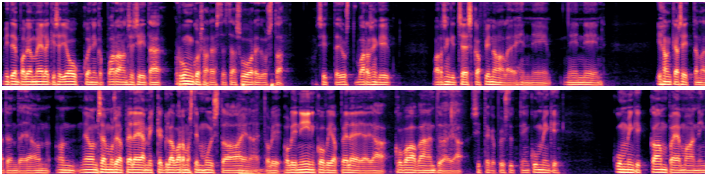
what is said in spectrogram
miten paljon meilläkin se joukkue niin paransi siitä runkosarjasta sitä suoritusta sitten just varsinkin, varsinkin Ceska-finaaleihin, niin, niin, niin ihan käsittämätöntä ja on, on, ne on semmoisia pelejä, mikä kyllä varmasti muistaa aina, että oli, oli niin kovia pelejä ja kovaa vääntöä ja sitten kun pystyttiin kumminkin kumminkin kampeamaan niin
